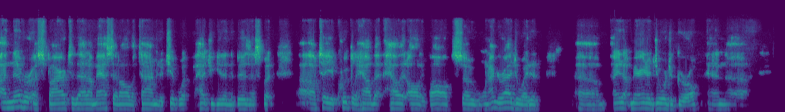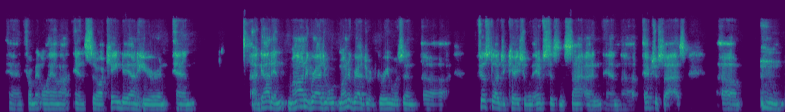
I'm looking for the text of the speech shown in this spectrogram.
I never aspire to that. I'm asked that all the time. You know, Chip, what, how'd you get into business? But I'll tell you quickly how that how it all evolved. So when I graduated, um, I ended up marrying a Georgia girl, and uh, and from Atlanta. And so I came down here and, and I got in my undergraduate, my undergraduate degree was in uh, physical education with emphasis in science and, and uh, exercise. Um, and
